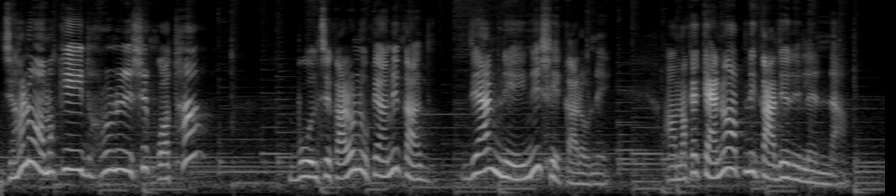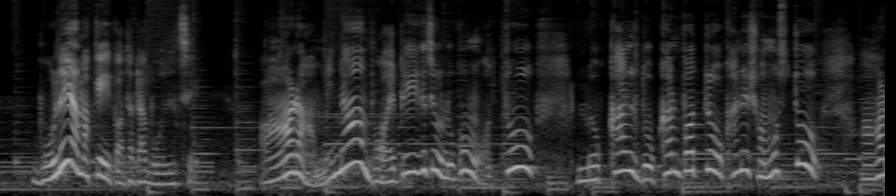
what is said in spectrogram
জানো আমাকে এই ধরনের এসে কথা? বলছে কারণ ওকে আমি কাজে আর নেইনি সে কারণে। আমাকে কেন আপনি কাজে নিলেন না? বলে আমাকে এই কথাটা বলছে। আর আমি না ভয় পেয়ে গেছি ওরকম অত লোকাল দোকানপত্র ওখানে সমস্ত। আর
